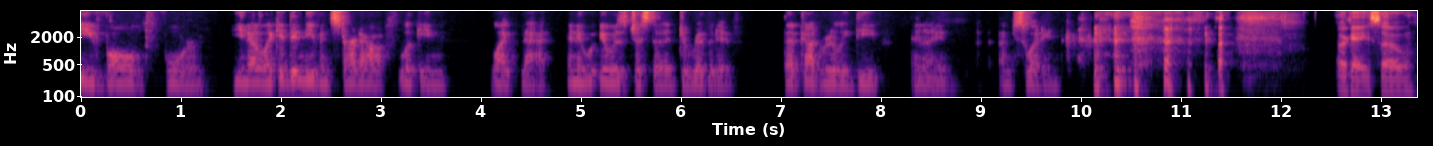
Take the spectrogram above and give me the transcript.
evolved form. You know, like it didn't even start off looking like that and it, it was just a derivative that got really deep and I I'm sweating. okay, so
